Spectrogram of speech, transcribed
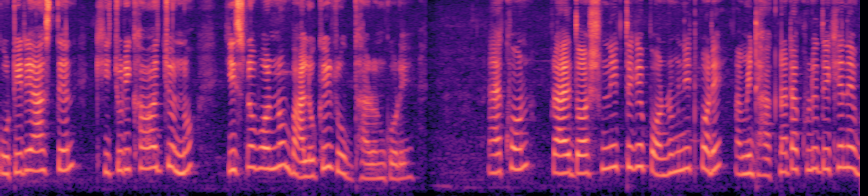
কুটিরে আসতেন খিচুড়ি খাওয়ার জন্য কৃষ্ণবর্ণ বালকের রূপ ধারণ করে। এখন প্রায় দশ মিনিট থেকে পনেরো মিনিট পরে আমি ঢাকনাটা খুলে দেখে নেব,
